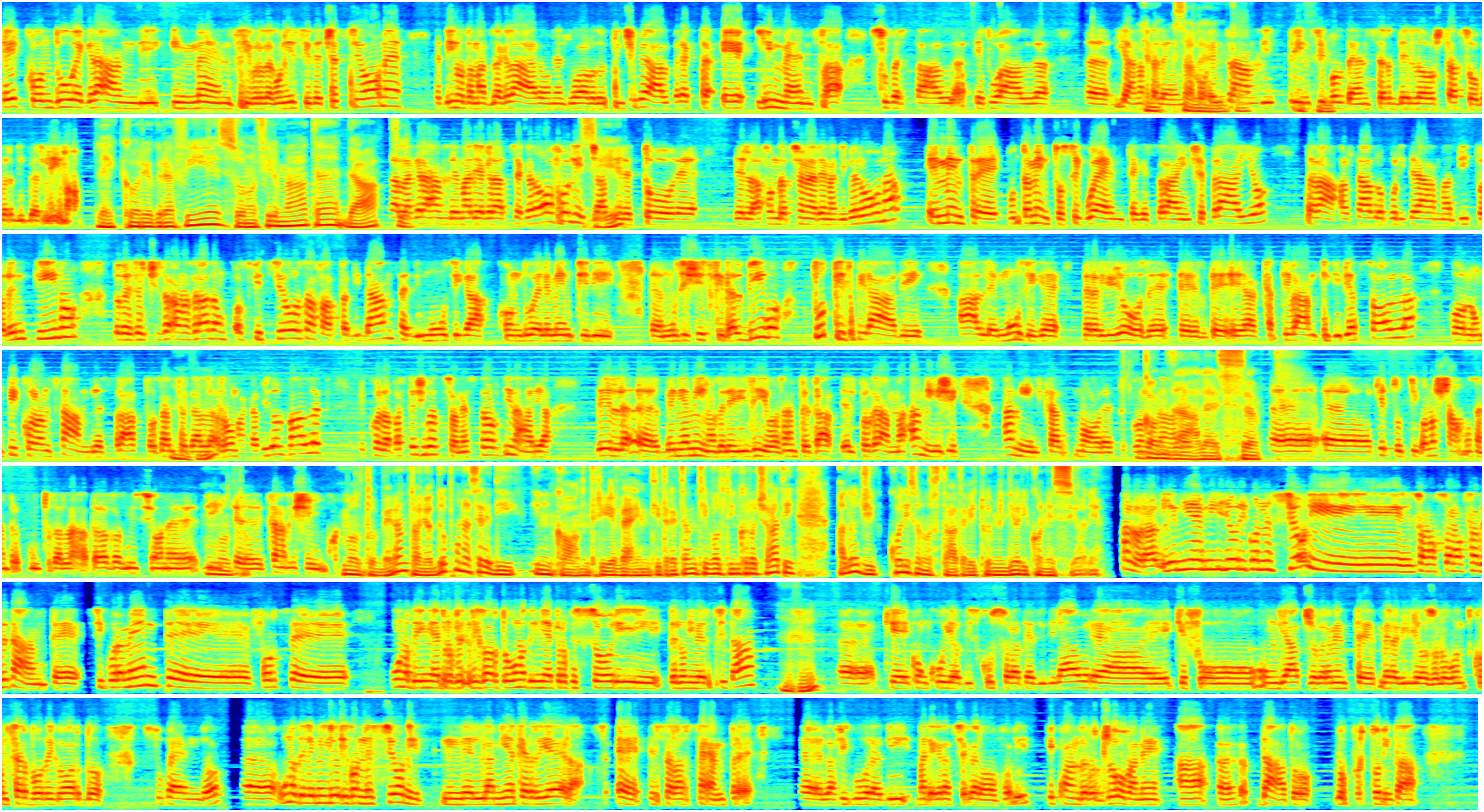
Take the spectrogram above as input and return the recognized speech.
e con due grandi, immensi protagonisti d'eccezione, Dino Mazzaclaro nel ruolo del principe Albrecht e l'immensa superstar Etoile eh, Jana Salenko, Salenko. entrambi principal dancer dello Staatsoper di Berlino. Le coreografie sono firmate da... dalla sì. grande Maria Grazia Garofoli, Sì. già direttore della Fondazione Arena di Verona, e mentre appuntamento seguente che sarà in febbraio sarà al Teatro Politeama Di Tolentino, dove ci sarà una serata un po' sfiziosa fatta di danza e di musica con due elementi di eh, musicisti dal vivo, tutti ispirati alle musiche meravigliose e, e- e accattivanti di Piazzolla, con un piccolo ensemble estratto sempre Mhm. dal Roma Capitol Ballet e con la partecipazione straordinaria del eh, beniamino televisivo, sempre tra- del programma Amici, Amilcar Moret Gonzales. eh, eh, che tutti conosciamo sempre appunto dalla, dalla trasmissione di Molto. eh, Canale 5. Molto bene, Antonio. Dopo una serie di incontri, eventi, tra i tanti volti incrociati, ad oggi quali sono state le tue migliori connessioni? Allora, le mie migliori connessioni sono, sono state tante. Sicuramente, forse uno dei miei profe- ricordo uno dei miei professori dell'università Mhm. eh, che- con cui ho discusso la tesi di laurea e che fu un viaggio veramente meraviglioso, lo con- conservo un ricordo stupendo. Eh, una delle migliori connessioni nella mia carriera è e sarà sempre eh, la figura di Maria Grazia Garofoli, che quando ero giovane ha eh, dato l'opportunità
